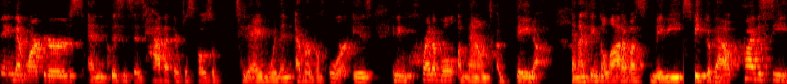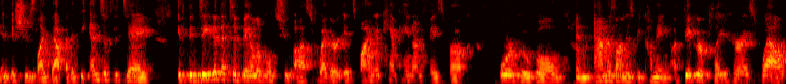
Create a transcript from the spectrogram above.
thing that marketers and businesses have at their disposal today more than ever before is an incredible amount of data. And I think a lot of us maybe speak about privacy and issues like that, but at the end of the day, if the data that's available to us, whether it's buying a campaign on Facebook or Google, and Amazon is becoming a bigger player as well,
